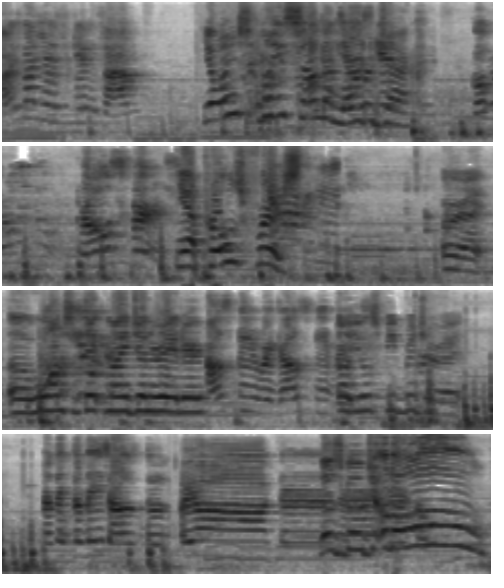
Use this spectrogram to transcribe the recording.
I got your skin, Sam. Yeah, why is why is Sam a lumberjack? Go. Pros first. Yeah, pros first. All right. Uh, who wants to take my generator? I'll speed bridge. I'll speed bridge. Oh, you'll speed bridge, alright. I'll take the base. I'll do. Let's go, Jo- oh,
